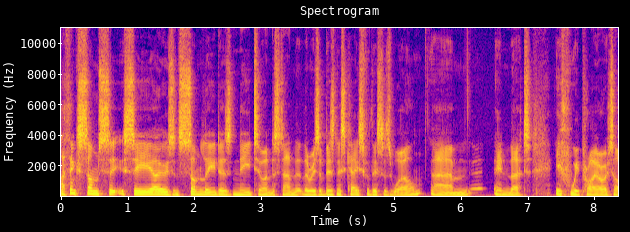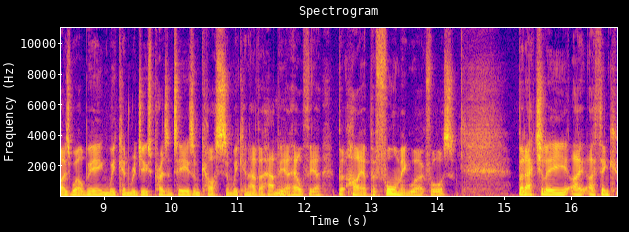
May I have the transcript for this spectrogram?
I think some C- CEOs and some leaders need to understand that there is a business case for this as well. Um, in that, if we prioritize well-being, we can reduce presenteeism costs and we can have a happier, mm. healthier, but higher performing workforce. But actually, I, I, think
